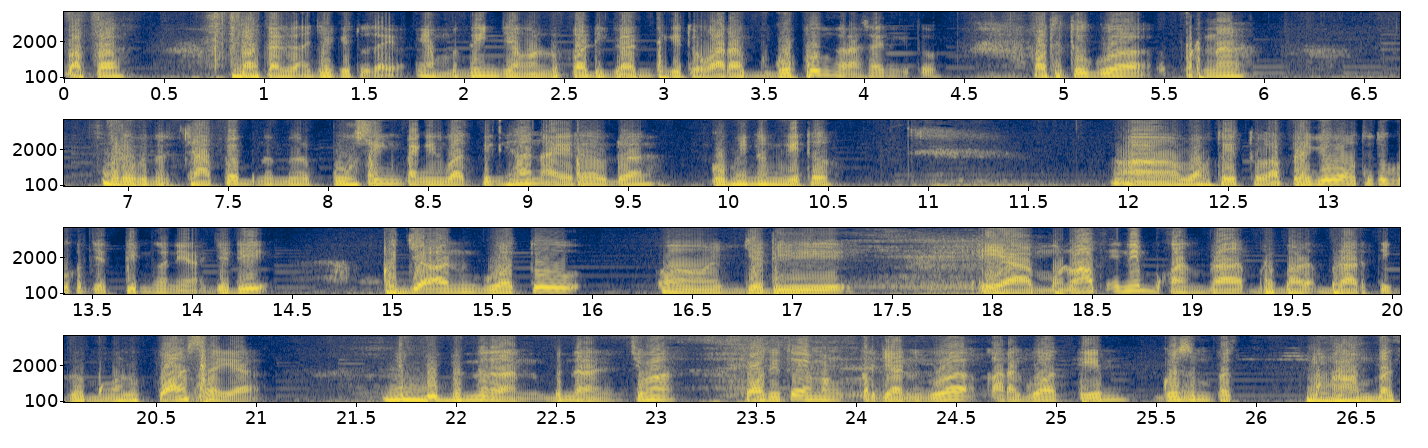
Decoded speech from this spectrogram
apa batalin aja gitu. Yang penting jangan lupa diganti gitu. Karena gue pun ngerasain gitu. Waktu itu gue pernah bener-bener capek bener-bener pusing pengen buat pingsan akhirnya udah gue minum gitu. Uh, waktu itu apalagi waktu itu gue kerja tim kan ya. Jadi kerjaan gue tuh uh, jadi ya mohon maaf ini bukan ber ber berarti gue mengeluh puasa ya. Ini beneran beneran. Cuma waktu itu emang kerjaan gue karena gue tim gue sempet menghambat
